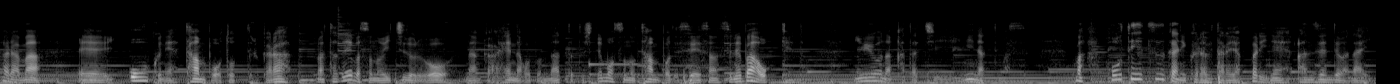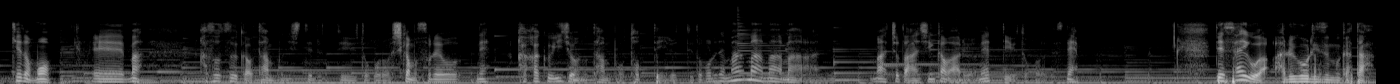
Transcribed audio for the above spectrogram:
からまあえー、多くね、担保を取ってるから、まあ、例えばその1ドルをなんか変なことになったとしても、その担保で生産すれば OK というような形になってます。まあ、法定通貨に比べたらやっぱりね、安全ではないけども、えー、まあ、仮想通貨を担保にしてるっていうところ、しかもそれをね、価格以上の担保を取っているっていうところで、まあまあまあまあ、まあちょっと安心感はあるよねっていうところですね。で、最後はアルゴリズム型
